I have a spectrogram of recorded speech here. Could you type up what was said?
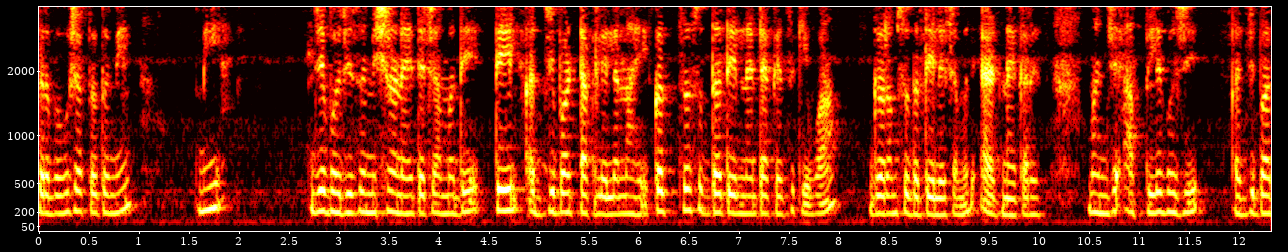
तर बघू शकता तुम्ही मी जे भजीचं मिश्रण आहे त्याच्यामध्ये तेल अजिबात टाकलेलं नाही. कच्चंसुद्धा तेल नाही टाकायचं किंवा गरमसुद्धा तेल याच्यामध्ये ॲड नाही करायचं. म्हणजे आपले भजी अजिबात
